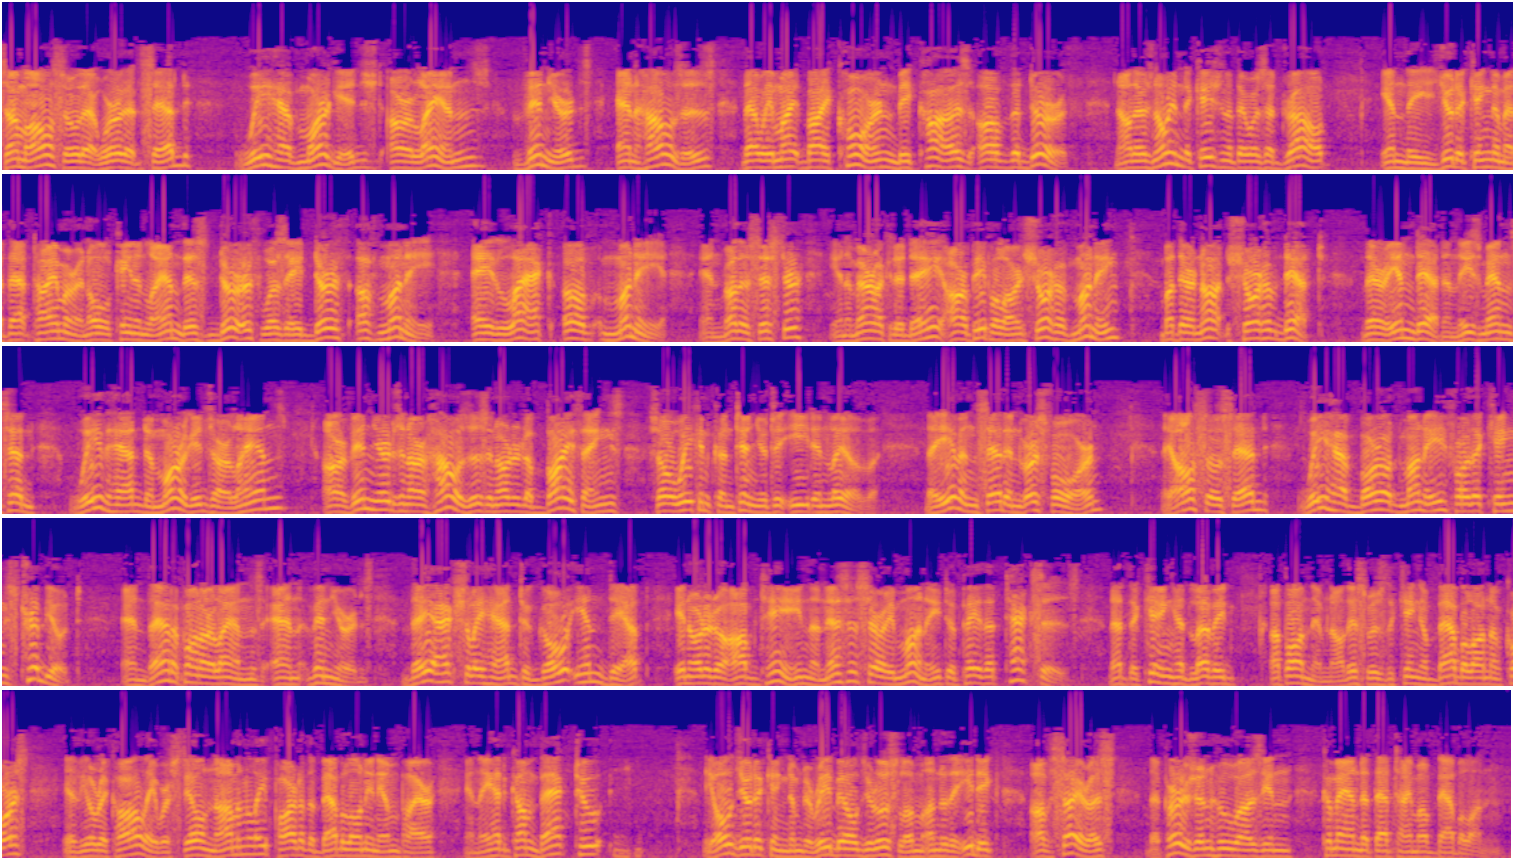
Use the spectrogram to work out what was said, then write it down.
Some also that were that said, We have mortgaged our lands, vineyards, and houses, that we might buy corn because of the dearth. Now there's no indication that there was a drought in the Judah kingdom at that time or in old Canaan land. This dearth was a dearth of money, a lack of money. And brother, sister, in America today, our people are short of money, but they're not short of debt. They're in debt. And these men said, We've had to mortgage our lands, our vineyards, and our houses in order to buy things so we can continue to eat and live. They even said in verse 4, they also said, We have borrowed money for the king's tribute, and that upon our lands and vineyards. They actually had to go in debt in order to obtain the necessary money to pay the taxes that the king had levied upon them. Now, this was the king of Babylon, of course. If you'll recall, they were still nominally part of the Babylonian Empire, and they had come back to the old Judah kingdom to rebuild Jerusalem under the edict of Cyrus, the Persian who was in command at that time of Babylon.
